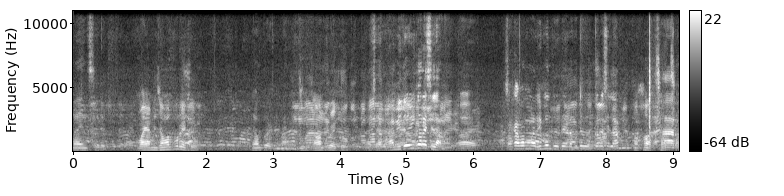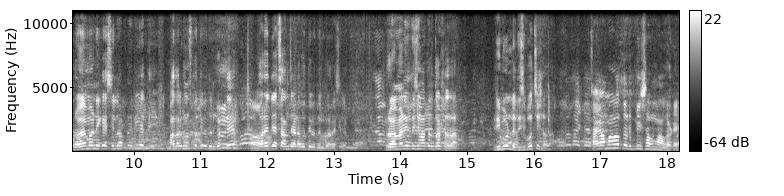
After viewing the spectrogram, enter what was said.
Nine seven ভাই আমি জামালপুরে জি জামালপুরে একটু আচ্ছা আমি তো ওই করেছিলাম শাখা বাংলা রিবন দুটো একটা প্রতিবেদন করেছিলাম। আচ্ছা আর আচ্ছা। রহমানিকা ছিল আপনার ইয়েতে বাজারগঞ্জ প্রতিবেদন করতে। পরে দিয়ে চান্দাটা প্রতিবেদন করেছিলাম। রহমানিক দিয়েছি মাত্র দশ হাজার রিবনটা দিয়েছি পঁচিশ হাজার। চাকা মাংলা তো বিশাল মাল ওটা।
